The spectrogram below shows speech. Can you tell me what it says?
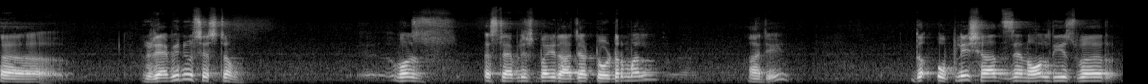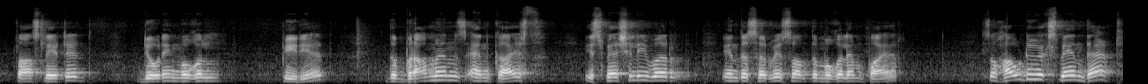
uh, revenue system was established by Raja Todarmal. Haji the Upanishads and all these were translated during Mughal period. The Brahmins and Kayasth especially were in the service of the Mughal Empire. So how do you explain that?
